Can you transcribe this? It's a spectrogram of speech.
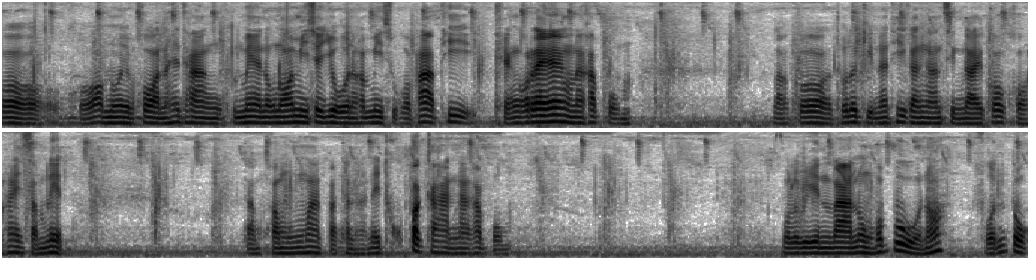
ก็ขออำนวยพรให้ทางคุณแม่นกน้อยมีชโยนะครับ มีสุขภาพที่แข็งแรงนะครับผม แล้วก็ธุรกิจหน้าที่การงานสิ่งใดก็ขอให้สำเร็จ ตามความมุ่งมั่นปรารถนาในทุกประการนะครับผม บริเวณลานองค์พระปู่เนาะฝนตก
